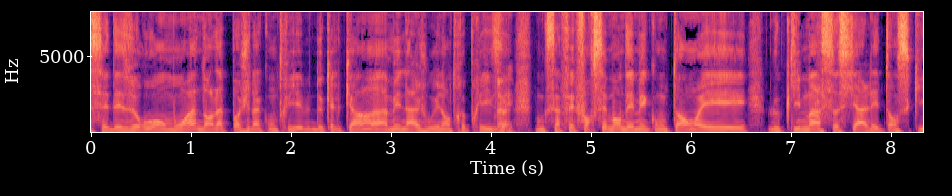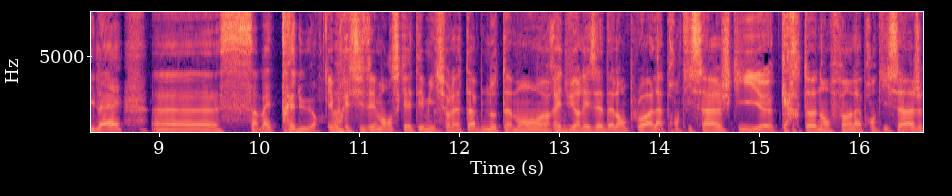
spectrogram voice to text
c'est des euros en moins dans la poche d'un de quelqu'un, un ménage ou une entreprise. Donc ça fait forcément des mécontents et le climat social étant ce qu'il est, euh, ça va être très dur. Et précisément, ce qui a été mis sur la table, notamment réduire les aides à l'emploi, à l'apprentissage, qui cartonne enfin l'apprentissage,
